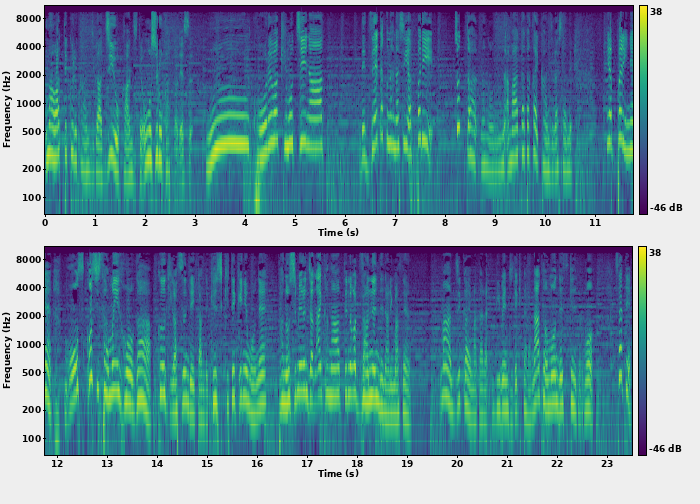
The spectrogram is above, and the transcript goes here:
う、回ってくる感じが G を感じて面白かったです。うーん、これは気持ちいいなで、贅沢な話、やっぱり、ちょっとあの、生暖かい感じがしたんで、やっぱりね、もう少し寒い方が空気が澄んでいたんで景色的にもね、楽しめるんじゃないかなっていうのが残念でなりません。まあ次回またリベンジできたらなと思うんですけれども、さて、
